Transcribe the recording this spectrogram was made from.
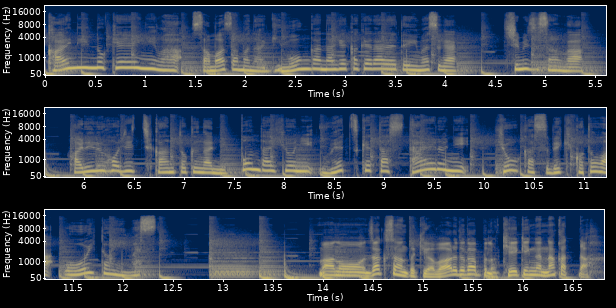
解任の経緯にはさまざまな疑問が投げかけられていますが清水さんはハリル・ホジッチ監督が日本代表に植え付けたスタイルに評価すべきことは多いといいます。まあ、あのザックさんの時はワールドカップの経験がなかった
